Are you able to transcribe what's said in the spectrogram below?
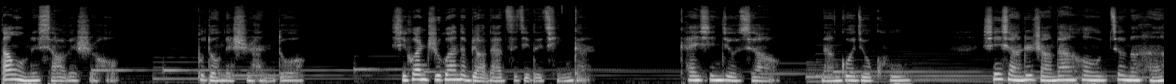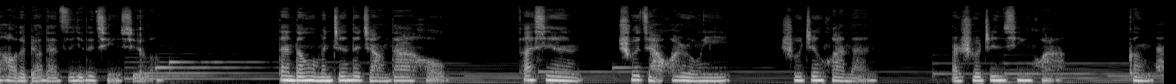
当我们小的时候，不懂的事很多。喜欢直观的表达自己的情感，开心就笑，难过就哭，心想着长大后就能很好的表达自己的情绪了。但等我们真的长大后，发现说假话容易，说真话难，而说真心话更难，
